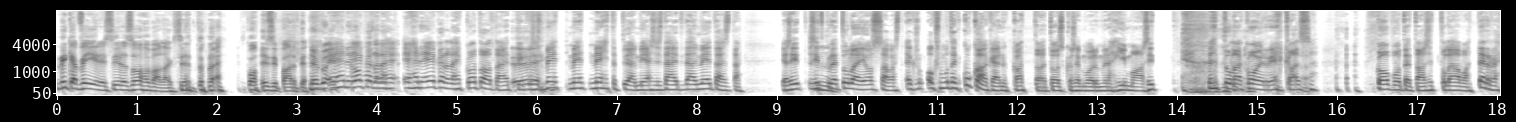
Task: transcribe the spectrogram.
Mikä fiilis siinä sohvalla, kun tulee poliisipartio? No kun eihän ne Lopulta ekana ne- lähde, eihän ne ekana lähde kotota, että kun siis met, met, mehtätyömies, niin sitä etsitään metästä. Ja sitten sit, kun ne tulee jossain vasta, onko muuten kukaan käynyt katsoa, että olisiko se voinut mennä himaan? Sitten ne tulee koirien kanssa. koputetaan, sitten tulee avaa. Terve.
